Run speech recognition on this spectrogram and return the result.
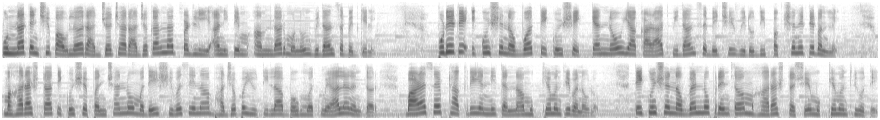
पुन्हा त्यांची पावलं राज्याच्या राजकारणात पडली आणि ते आमदार म्हणून विधानसभेत गेले. पुढे ते एकोणीसशे नव्वद ते एकोणीसशे एक्क्याण्णव या काळात विधानसभेचे विरोधी पक्षनेते बनले. महाराष्ट्रात एकोणीसशे पंच्याण्णवमध्ये शिवसेना भाजप युतीला बहुमत मिळाल्यानंतर बाळासाहेब ठाकरे यांनी त्यांना मुख्यमंत्री बनवलं. ते एकोणीसशे नव्याण्णवपर्यंत महाराष्ट्राचे मुख्यमंत्री होते.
